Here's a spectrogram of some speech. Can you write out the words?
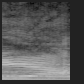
yeah!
